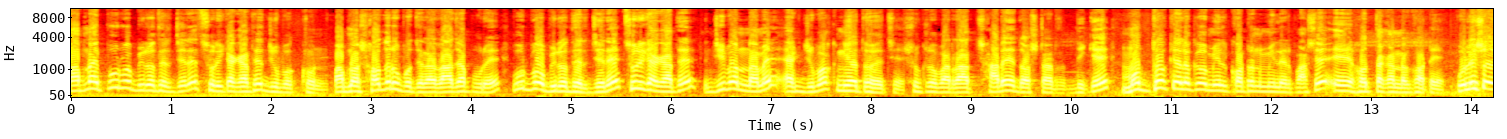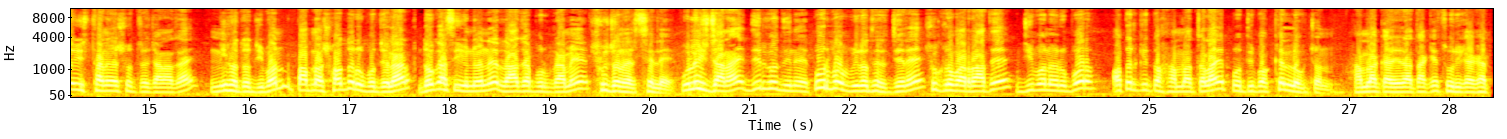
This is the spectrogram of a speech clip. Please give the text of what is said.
পাবনায় পূর্ব বিরোধের জেরে ছুরিকাঘাতে যুবক খুন পাবনা সদর উপজেলার রাজাপুরে পূর্ব বিরোধের জেরে ছুরিকাঘাতে জীবন নামে এক যুবক নিহত হয়েছে। শুক্রবার রাত সাড়ে দশটার দিকে মধ্য কেলকো মিল কটন মিলের পাশে এ হত্যাকাণ্ড ঘটে। পুলিশ ও স্থানীয় সূত্রে জানা যায়, নিহত জীবন পাবনা সদর উপজেলার দোগাসি ইউনিয়নের রাজাপুর গ্রামে সুজনের ছেলে। পুলিশ জানায় দীর্ঘদিনের পূর্ব বিরোধের জেরে শুক্রবার রাতে জীবনের উপর অতর্কিত হামলা চালায় প্রতিপক্ষের লোকজন। হামলাকারীরা তাকে ছুরিকাঘাত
